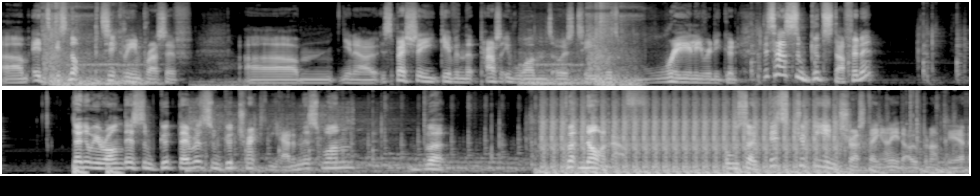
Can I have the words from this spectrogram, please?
Um, it's, it's not particularly impressive. Um, you know, especially given that Parasite Eve 1's OST was really, really good. This has some good stuff in it. Don't get me wrong, there's some good there was some good tracks we had in this one, but but not enough. Also, this could be interesting. I need to open up here.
